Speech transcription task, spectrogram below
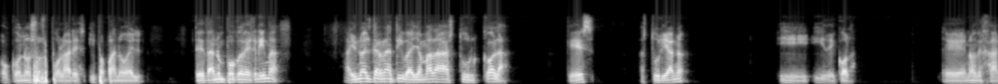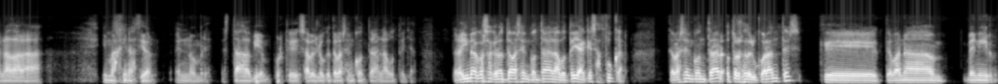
o con osos polares y Papá Noel, te dan un poco de grima. Hay una alternativa llamada Asturcola, que es asturiana y, y de cola. Eh, no deja nada a la imaginación el nombre. Está bien, porque sabes lo que te vas a encontrar en la botella. Pero hay una cosa que no te vas a encontrar en la botella, que es azúcar. Te vas a encontrar otros edulcorantes que te van a venir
